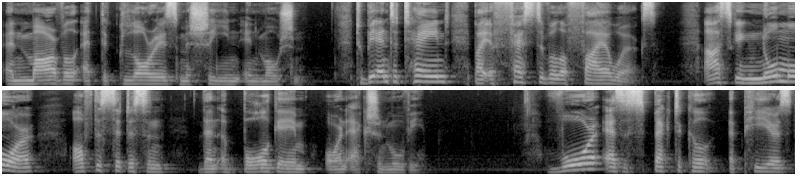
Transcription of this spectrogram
and marvel at the glorious machine in motion, to be entertained by a festival of fireworks, asking no more of the citizen than a ball game or an action movie. War as a spectacle appears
